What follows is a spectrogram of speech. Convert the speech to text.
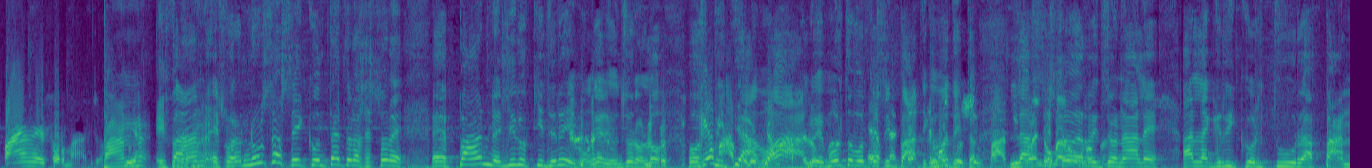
Pan e formaggio. Pan Sì. e Pan formaggio. e for- non so se è contento l'assessore eh, Pan, glielo chiederemo, magari un giorno lo ospitiamo. Chiamatelo, Ah, lui è molto molto è- simpatico, mi ha detto il l'assessore regionale all'agricoltura Pan.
